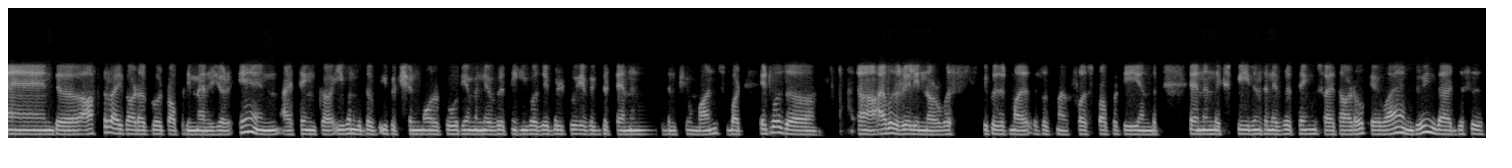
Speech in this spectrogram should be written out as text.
And uh, after I got a good property manager in, I think uh, even with the eviction moratorium and everything, he was able to evict the tenants within few months. But it was a uh, I was really nervous because it, my, it was my first property and the tenant experience and everything. So I thought, okay, why I'm doing that? This is,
